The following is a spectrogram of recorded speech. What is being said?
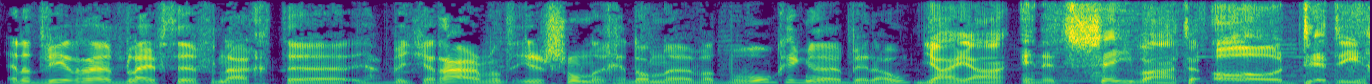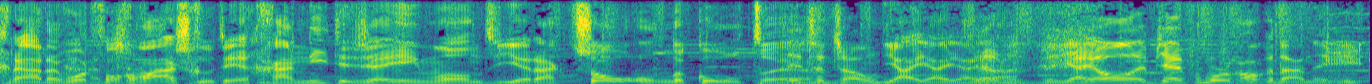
en het weer blijft vandaag ja, een beetje raar, want eerst zonnig en dan wat bewolking, Benno. Ja, ja. En het zeewater. Oh, 13 graden. Er wordt voor gewaarschuwd, hè. Ga niet de zee in, want je raakt zo onderkoeld. Is dat zo? Ja, ja, ja. ja. dat jij al, heb jij vanmorgen al gedaan, denk ik.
